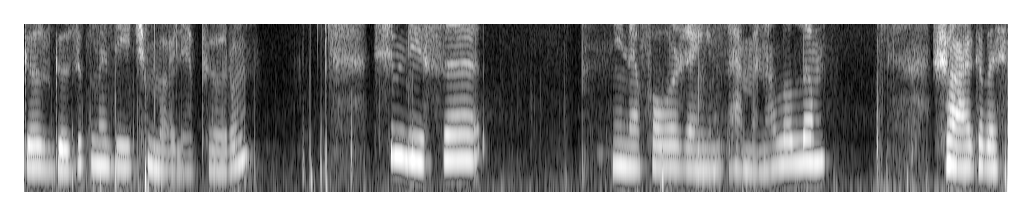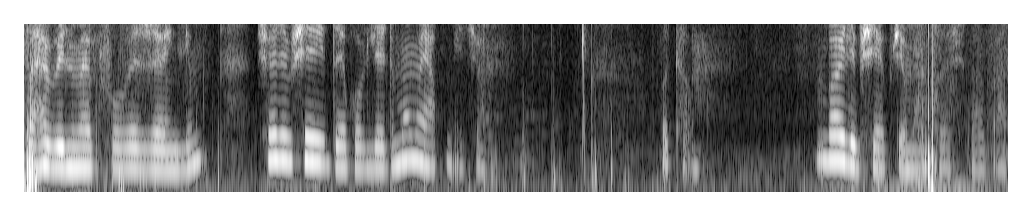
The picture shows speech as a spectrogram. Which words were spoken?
göz gözükmediği için böyle yapıyorum. Şimdi ise yine favori rengimizi hemen alalım. Şu arkadaşlar benim hep favori rengim. Şöyle bir şey de yapabilirdim ama yapmayacağım. Bakalım. Böyle bir şey yapacağım arkadaşlar ben.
